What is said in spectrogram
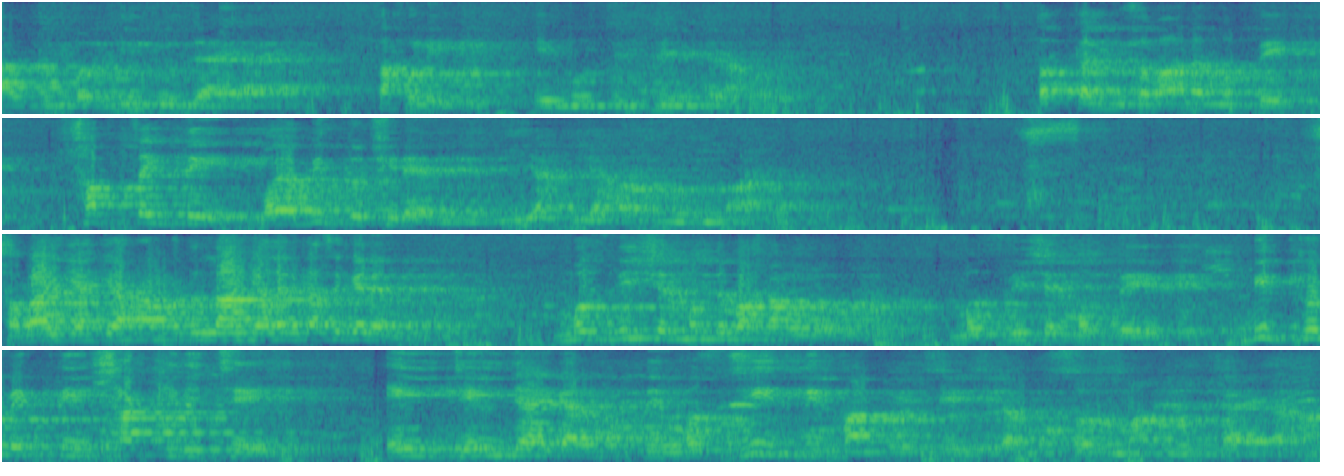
আর যদি বলে হিন্দুর জায়গায়, তাহলে এই মসজিদ ভেঙে ফেলা হবে। তৎকালীন জমানার মধ্যে সবচাইতে বয়োবৃদ্ধ ছিলেন সবাই ইয়াহিয়া রহমতুল্লাহ আলের কাছে গেলেন। মজলিসের মধ্যে বসা হলো। মজলিসের মধ্যে বৃদ্ধ ব্যক্তি সাক্ষী দিচ্ছে, এই যেই জায়গার মধ্যে মসজিদ নির্মাণ হয়েছে, সেটা মুসলমানের জায়গা না।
